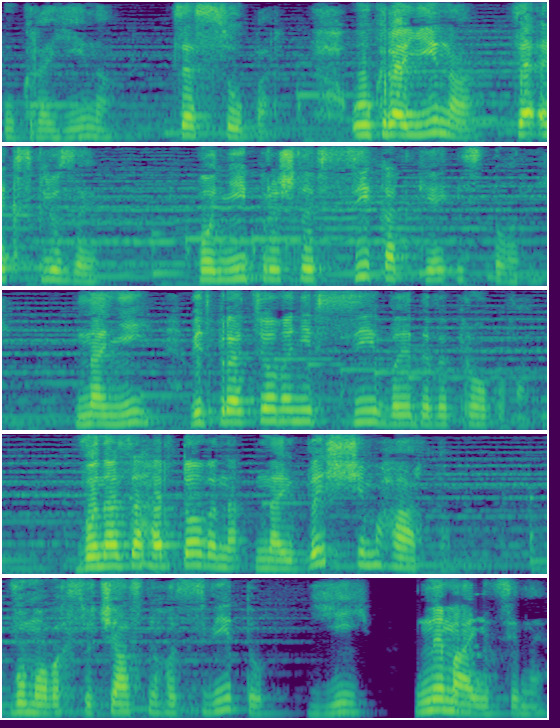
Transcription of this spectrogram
Україна це супер. Україна це ексклюзив. По ній пройшли всі катки історії. На ній відпрацьовані всі види випробувань. Вона загартована найвищим гартом. В умовах сучасного світу їй немає ціни.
